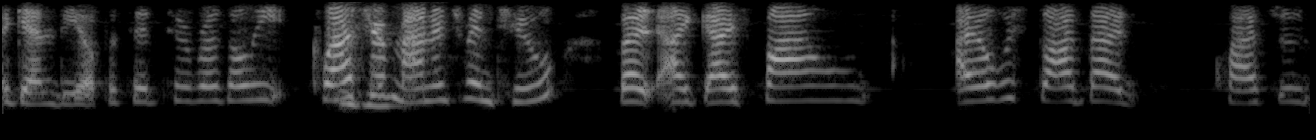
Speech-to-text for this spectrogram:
again the opposite to Rosalie. Classroom management too, but like I found, I always thought that classroom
